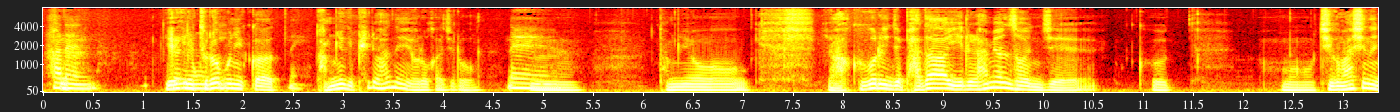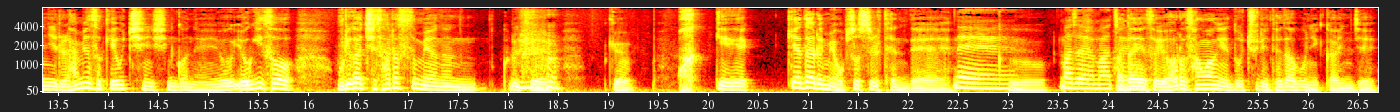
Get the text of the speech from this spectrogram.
하는 얘기를 용기. 들어보니까 네. 담력이 필요하네 여러 가지로. 네 음, 담력. 야, 그거를 이제 바다 일을 하면서 이제 그, 어, 지금 하시는 일을 하면서 깨우치신 거네. 여, 여기서 우리 같이 살았으면은 그렇게, 이렇게 확 깨, 깨달음이 없었을 텐데. 네. 그 맞아요 맞아요 바다에서 여러 상황에 노출이 되다 보니까 이제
